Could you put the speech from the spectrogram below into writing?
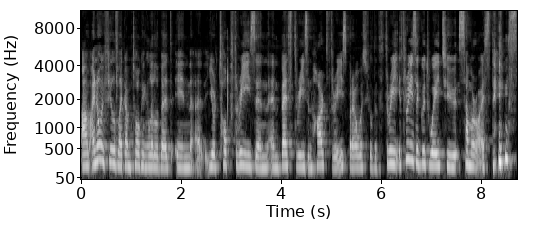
um, I know it feels like I'm talking a little bit in uh, your top threes and, and best threes and hard threes, but I always feel that three three is a good way to summarize things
